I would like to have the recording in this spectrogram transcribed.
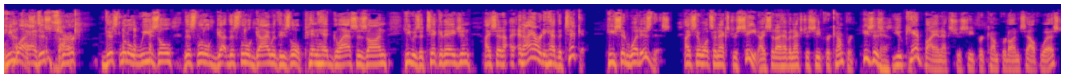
He was this jerk. This little weasel, this little guy, this little guy with these little pinhead glasses on. He was a ticket agent. I said, and I already had the ticket. He said, what is this? I said, well, it's an extra seat. I said, I have an extra seat for comfort. He says, yeah. you can't buy an extra seat for comfort on Southwest.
